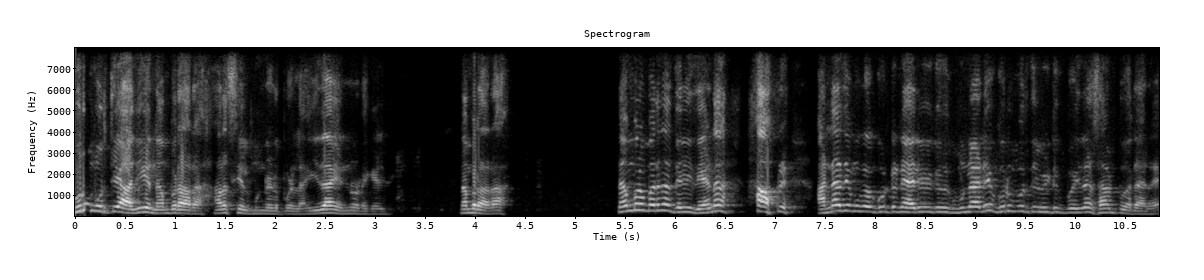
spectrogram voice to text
குருமூர்த்தியை அதிகம் நம்புறாரா அரசியல் முன்னெடுப்புல இதான் என்னோட கேள்வி. நம்புறாரா? நம்புற மாதிரி தான் தெரியுது. ஏன்னா அவர் அதிமுக கூட்டணி அறிவிக்கிறதுக்கு முன்னாடியே குருமூர்த்தி வீட்டுக்கு போய் தான் சாப்பிட்டு வர்றாரு.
